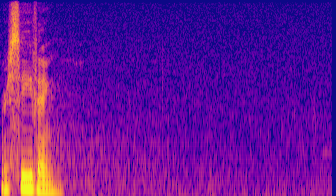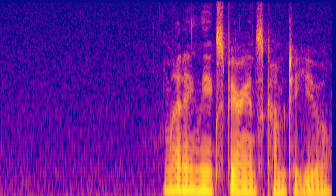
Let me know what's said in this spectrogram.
Receiving. Letting the experience come to you.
